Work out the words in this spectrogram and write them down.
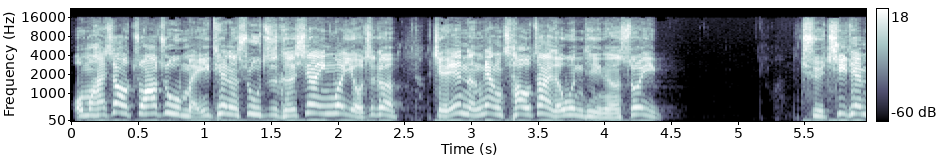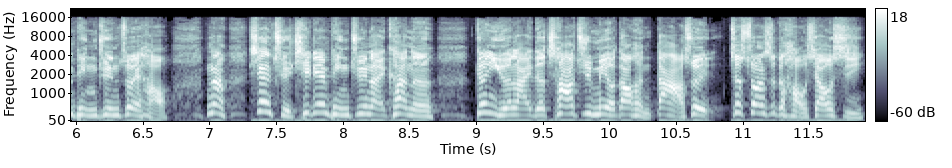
我们还是要抓住每一天的数字，可是现在因为有这个检验能量超载的问题呢，所以取七天平均最好。那现在取七天平均来看呢，跟原来的差距没有到很大，所以这算是个好消息，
